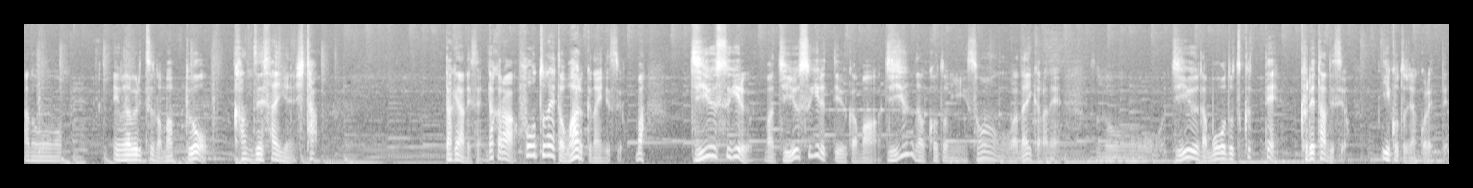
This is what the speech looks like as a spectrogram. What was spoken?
あのー MW2 のマップを完全再現した。だけなんですね。だから、フォートナイトは悪くないんですよ。まあ、自由すぎる。まあ、自由すぎるっていうか、まあ、自由なことに損はないからね、その、自由なモード作ってくれたんですよ。いいことじゃん、これって。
